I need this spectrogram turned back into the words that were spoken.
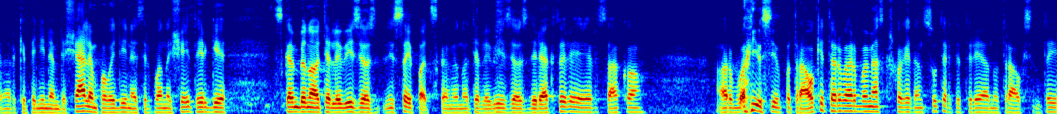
ten ar kepeniniam dešelėm pavadinęs ir panašiai, tai irgi skambino televizijos, jisai pats skambino televizijos direktoriai ir sako, arba jūs jį patraukit, arba, arba mes kažkokią ten sutartį turėję nutrauksim. Tai,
